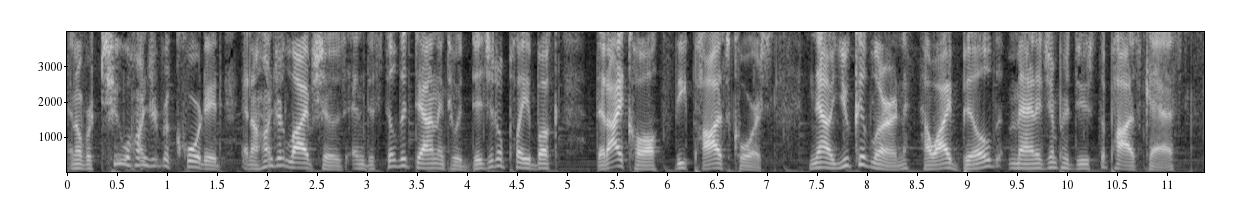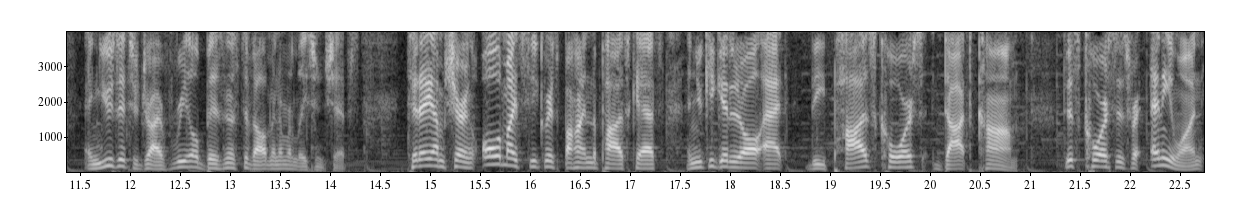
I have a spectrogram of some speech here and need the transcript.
and over 200 recorded and 100 live shows and distilled it down into a digital playbook that I call the Pause Course. Now you could learn how I build, manage, and produce the podcast and use it to drive real business development and relationships. Today, I'm sharing all of my secrets behind the podcast, and you can get it all at thepausecourse.com. This course is for anyone,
